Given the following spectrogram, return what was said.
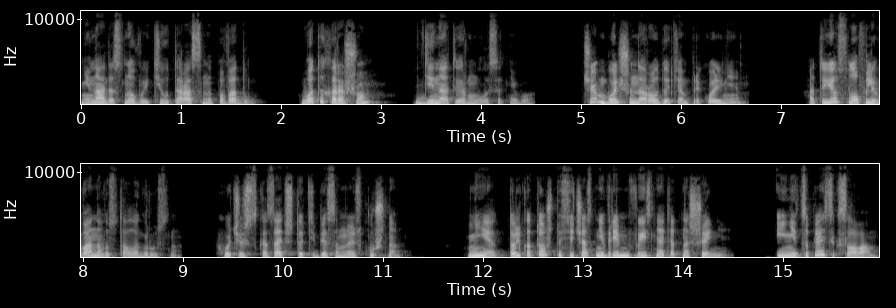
Не надо снова идти у Тараса на поводу. Вот и хорошо. Дина отвернулась от него. Чем больше народу, тем прикольнее. От ее слов Ливанову стало грустно. Хочешь сказать, что тебе со мной скучно? Нет, только то, что сейчас не время выяснять отношения. И не цепляйся к словам.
